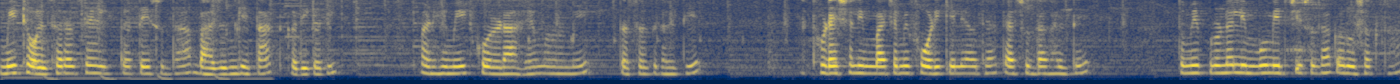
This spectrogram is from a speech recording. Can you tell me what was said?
मीठ ओलसर असेल तर ते सुद्धा भाजून घेतात कधीकधी. पण हे मीठ कोरडं आहे म्हणून मी तसंच घालते. थोड्याशा लिंबाच्या मी फोडी केल्या होत्या त्यासुद्धा घालते. तुम्ही पूर्ण लिंबू मिरचीसुद्धा करू शकता.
